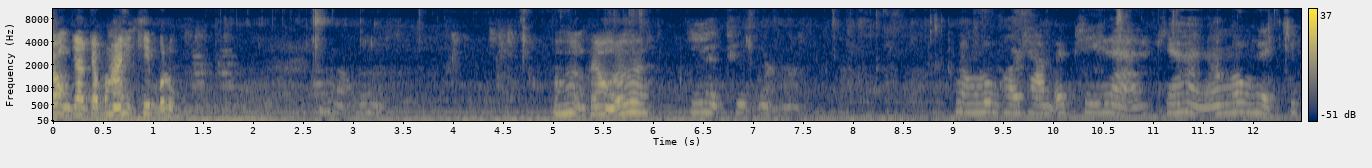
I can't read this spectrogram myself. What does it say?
ช่องเจะจะมาหาเห็ดคลิปบ่ลูกหมอนี่อือหือพี่น้องเอ้ยที่เห็ดชุดหนังอะน้องลุงเขาทำไอพีนะที่หาน้องลุงเห็ดชิป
